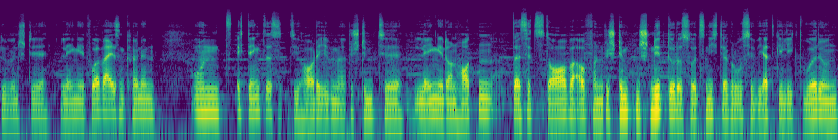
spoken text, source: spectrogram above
gewünschte Länge vorweisen können. Und ich denke, dass die Haare eben eine bestimmte Länge dann hatten, dass jetzt da aber auf einen bestimmten Schnitt oder so jetzt nicht der große Wert gelegt wurde und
